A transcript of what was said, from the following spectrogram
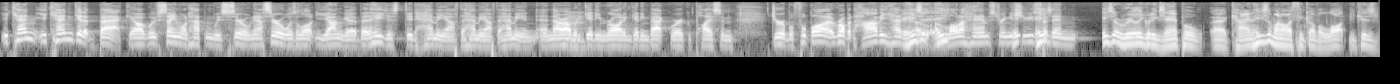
You can you can get it back. Uh, we've seen what happened with Cyril. Now Cyril was a lot younger, but he just did hammy after hammy after hammy, and, and they were able to get him right and get him back where he could play some durable football. Uh, Robert Harvey had Yeah, he's a, a- a lot of hamstring issues, he's- but then he's a really good example, uh, Kane. He's the one I think of a lot because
